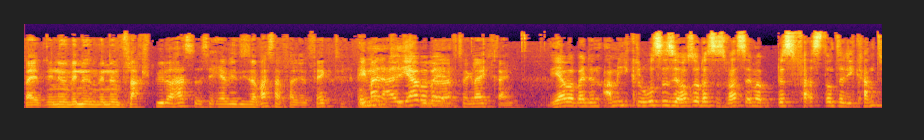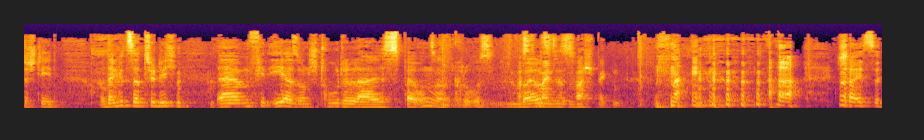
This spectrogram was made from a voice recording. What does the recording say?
Weil wenn du, wenn du, wenn du einen Flachspüler hast, ist ja eher wie dieser Wasserfalleffekt. Ich meine, ja, aber bei- läuft's ja gleich rein. Ja, aber bei den Ami-Klos ist es ja auch so, dass das Wasser immer bis fast unter die Kante steht. Und da gibt es natürlich ähm, viel eher so einen Strudel als bei unseren Klos. Was bei du meinst, ist das Waschbecken. Nein. Ah, Scheiße.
